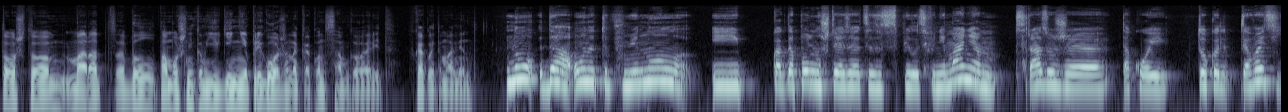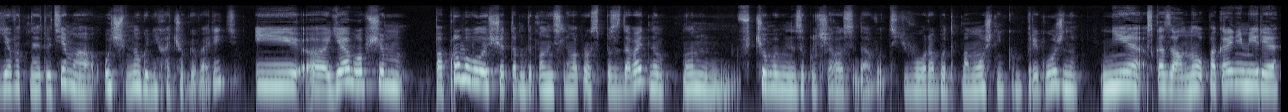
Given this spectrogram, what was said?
то, что Марат был помощником Евгения Пригожина, как он сам говорит, в какой-то момент. Ну да, он это упомянул, и когда понял, что я за это зацепилась вниманием, сразу же такой только давайте я вот на эту тему очень много не хочу говорить. И э, я, в общем, попробовала еще там дополнительные вопросы позадавать, но он в чем именно заключался, да, вот его работа помощником Пригожина, не сказал. Но, по крайней мере,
